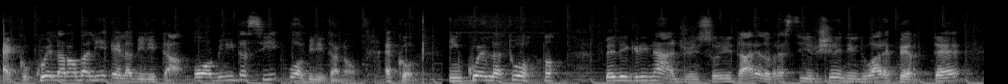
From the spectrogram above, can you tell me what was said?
Ecco, quella roba lì è l'abilità, o abilità sì o abilità no. Ecco, in quel tuo pellegrinaggio in solitaria dovresti riuscire a individuare per te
